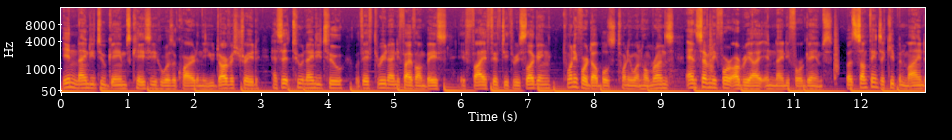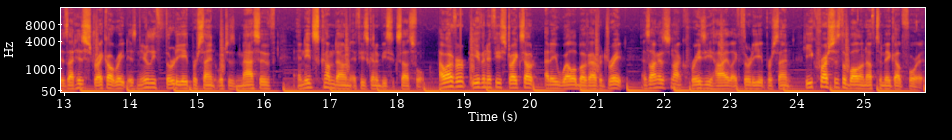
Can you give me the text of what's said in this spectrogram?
In 92 games, Caissie, who was acquired in the Yu Darvish trade, has hit 292 with a 395 on base, a 553 slugging, 24 doubles, 21 home runs, and 74 RBI in 94 games. But something to keep in mind is that his strikeout rate is nearly 38%, which is massive and needs to come down if he's going to be successful. However, even if he strikes out at a well above average rate, as long as it's not crazy high like 38%, he crushes the ball enough to make up for it.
